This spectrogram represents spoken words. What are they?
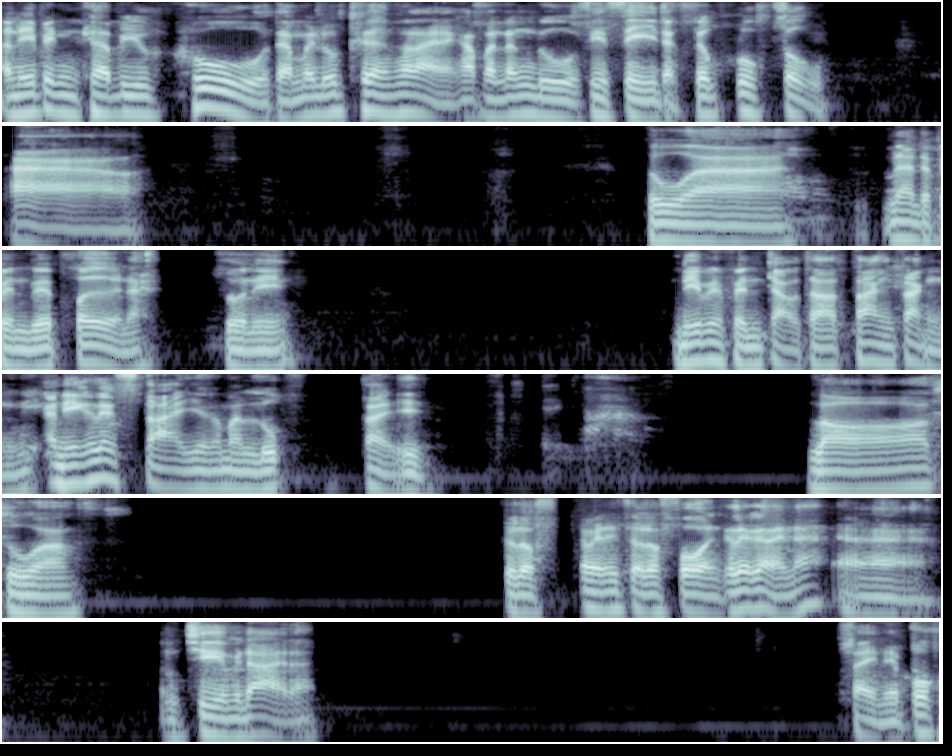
อันนี้เป็นเคอร์บิวคู่แต่ไม่รู้เครื่องเท่าไหร่นะครับ มันต้องดูซีซีจากลูกลูกสูบอ่า ตัวน่าจะเป็นเวเปอร์นะ ตัวนี้ นี่เป็นเป็นเจ้าตาตั้งตั้ง อันนี้ก็เรียกสไตล์เยอรมันลุกใส่ล้อตัวเทเลไม่ได้เทเลโฟนเขาเรียกอะไรนะอ่าจำชื่อไม่ได้แล้ว ใส่ในพวก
